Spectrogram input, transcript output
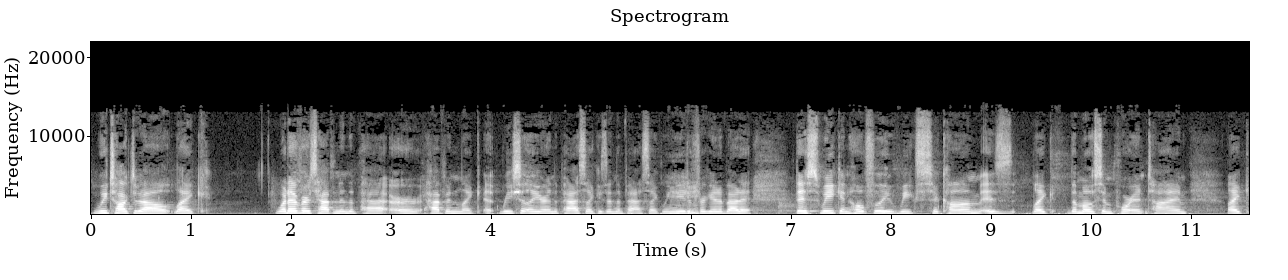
we talked about like whatever's happened in the past or happened like recently or in the past like is in the past like we mm-hmm. need to mm-hmm. forget about it this week and hopefully weeks to come is like the most important time like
